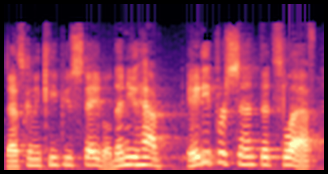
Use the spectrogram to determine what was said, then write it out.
That's going to keep you stable. Then you have 80% that's left,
